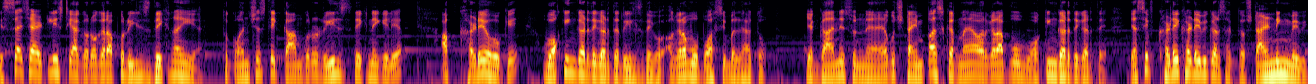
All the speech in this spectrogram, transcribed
इससे अच्छा एटलीस्ट क्या करो, अगर आपको रील्स देखना ही है तो कॉन्शियसली काम करो रील्स देखने के लिए आप खड़े होकर वॉकिंग करते करते रील्स देखो, अगर वो पॉसिबल है तो। या गाने सुनने हैं, या कुछ टाइम पास करना है, और अगर आप वो वॉकिंग करते करते या सिर्फ़ खड़े खड़े भी कर सकते हो स्टैंडिंग में भी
